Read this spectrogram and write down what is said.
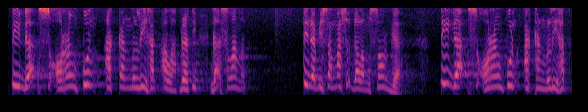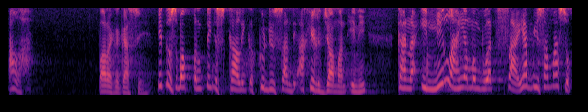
Tidak seorang pun akan melihat Allah. Berarti nggak selamat. Tidak bisa masuk dalam sorga. Tidak seorang pun akan melihat Allah. Para kekasih, itu sebab penting sekali kekudusan di akhir zaman ini. Karena inilah yang membuat saya bisa masuk.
